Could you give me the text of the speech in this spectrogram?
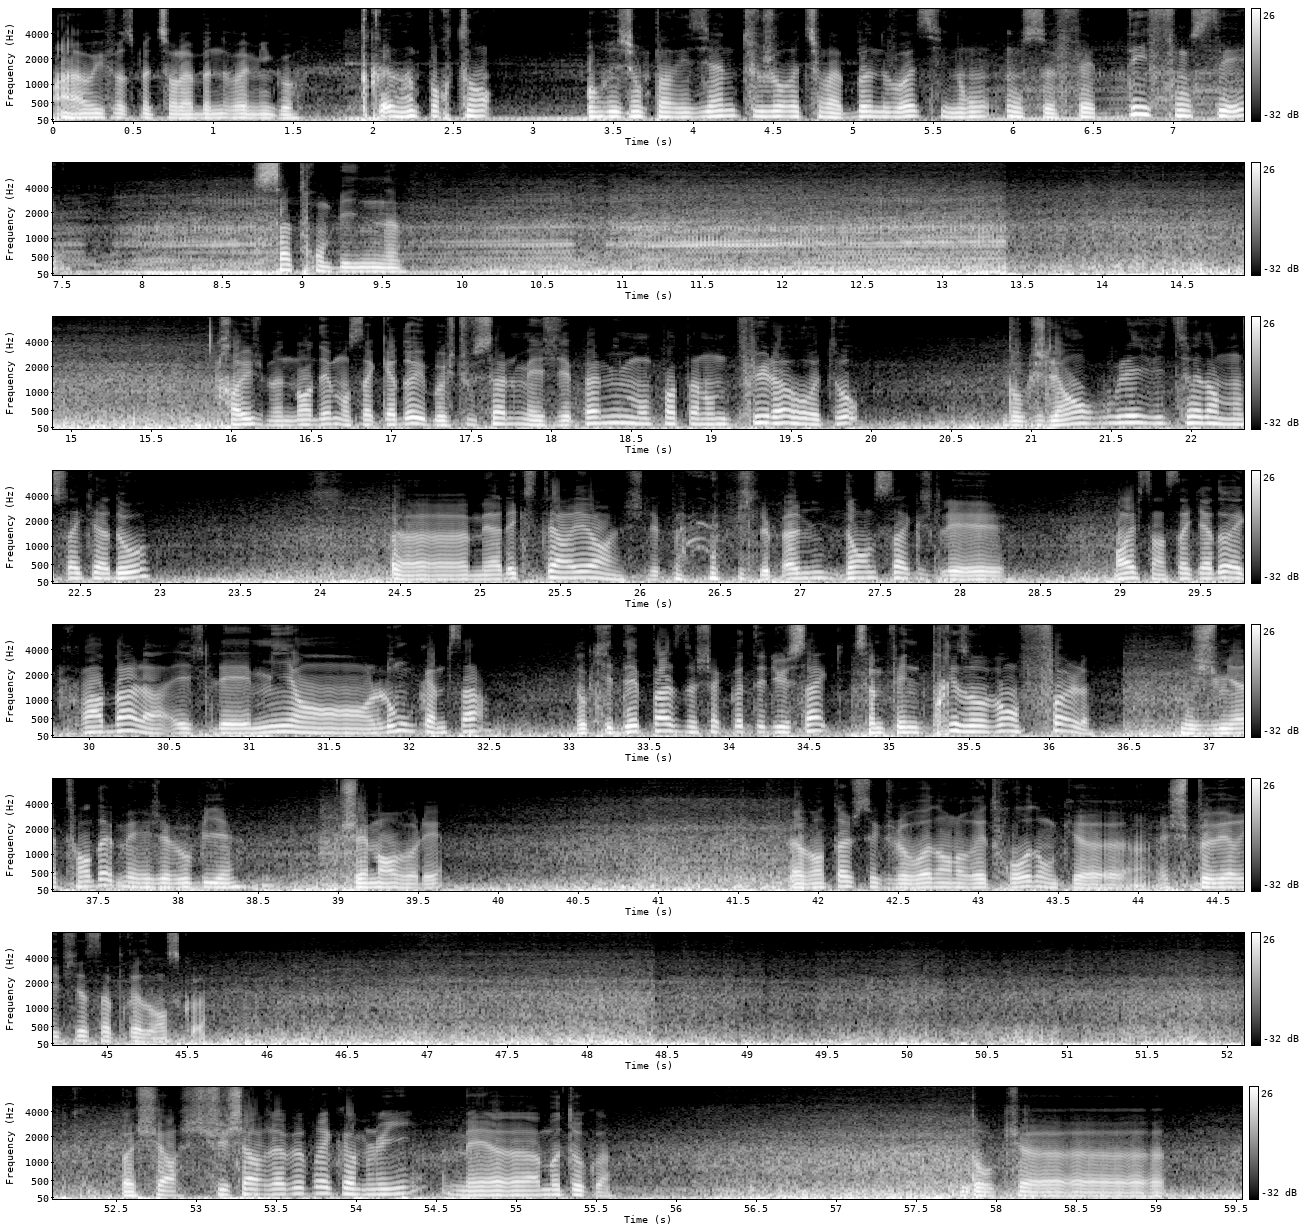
Ah oui, il faut se mettre sur la bonne voie, amigo. Très important en région parisienne, toujours être sur la bonne voie, sinon on se fait défoncer sa trombine. Je me demandais, mon sac à dos il bouge tout seul, mais j'ai pas mis mon pantalon de pluie là au retour. Donc je l'ai enroulé vite fait dans mon sac à dos. Euh, mais à l'extérieur, je l'ai pas, pas mis dans le sac, je l'ai. Bref, c'est un sac à dos avec rabat là, et je l'ai mis en long comme ça. Donc il dépasse de chaque côté du sac. Ça me fait une prise au vent folle. Mais je m'y attendais, mais j'avais oublié. Je vais m'envoler. L'avantage c'est que je le vois dans le rétro, donc euh, je peux vérifier sa présence quoi. Bah, je, suis chargé à peu près comme lui, mais euh, à moto quoi. Donc euh,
